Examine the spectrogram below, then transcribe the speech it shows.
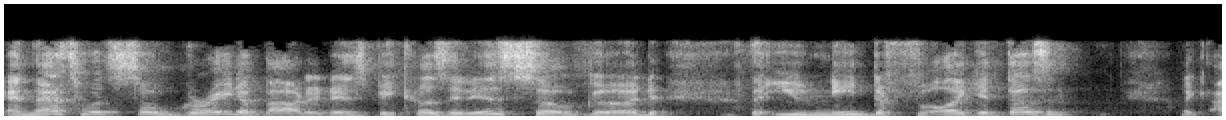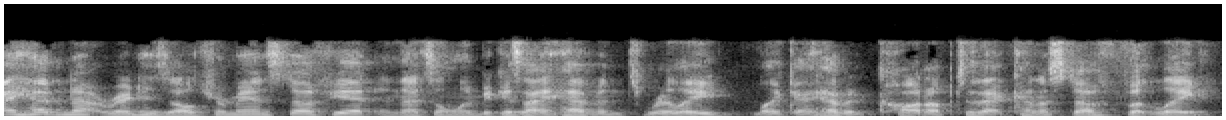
And that's what's so great about it is because it is so good that you need to like it doesn't like I have not read his Ultraman stuff yet and that's only because I haven't really like I haven't caught up to that kind of stuff, but like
